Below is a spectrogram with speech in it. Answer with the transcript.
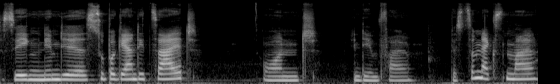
Deswegen nimm dir super gern die Zeit und in dem Fall bis zum nächsten Mal.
